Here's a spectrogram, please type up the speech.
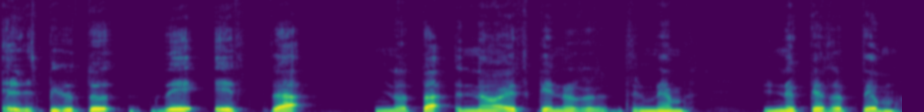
El espíritu de esta nota no es que nos resignemos, sino que aceptemos.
